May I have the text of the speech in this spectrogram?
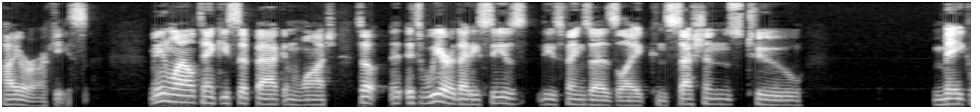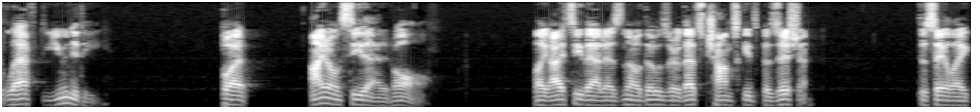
hierarchies. Meanwhile, Tanky sit back and watch. So it's weird that he sees these things as like concessions to make left unity. But I don't see that at all. Like I see that as no, those are that's Chomsky's position. To say like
